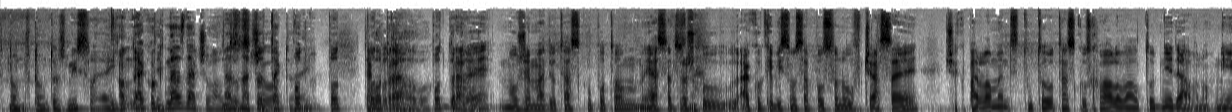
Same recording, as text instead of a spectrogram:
V, tom, v tomto zmysle. Hej. On ako naznačoval. Naznačoval to, to, tak pod, pod, tak pod, Prahou. Pod Prahou. Môžem mať otázku potom? Ja sa trošku, ako keby som sa posunul v čase, však parlament túto otázku schváloval to nedávno, nie?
